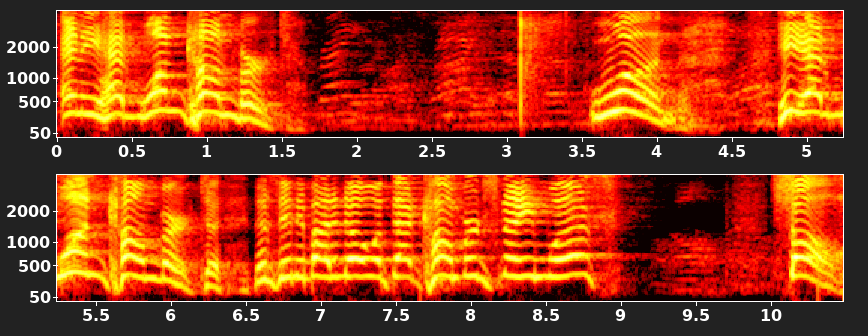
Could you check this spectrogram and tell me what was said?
And he had one convert. One. He had one convert. Does anybody know what that convert's name was? Saul.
